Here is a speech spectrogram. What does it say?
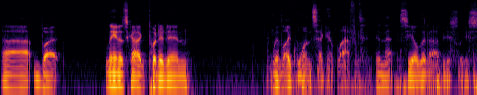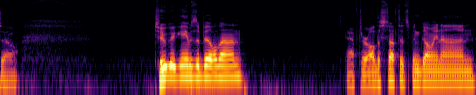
Uh, but Landeskog put it in with like one second left, and that sealed it, obviously. So two good games to build on. After all the stuff that's been going on,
